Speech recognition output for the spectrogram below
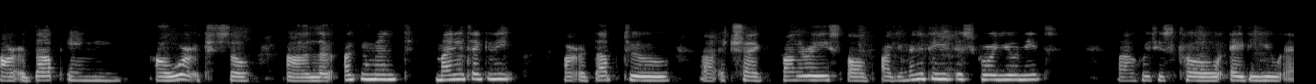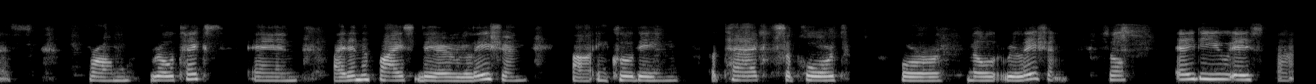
are adopted in our work. So uh, the argument mining technique are adopted to extract boundaries of argumentative discourse unit, uh, which is called ADUS, from raw text and identifies their relation, uh, including attack, support, or no relation. So ADUS, uh,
